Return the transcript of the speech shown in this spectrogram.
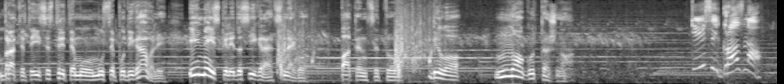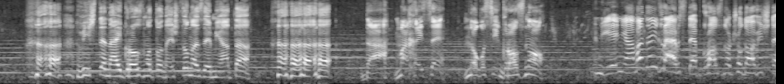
Братята и сестрите му му се подигравали и не искали да си играят с него. Патенцето било много тъжно. Ти си грозно! Вижте най-грозното нещо на земята! да, махай се! Много си грозно! Ние няма да играем с теб, грозно чудовище!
